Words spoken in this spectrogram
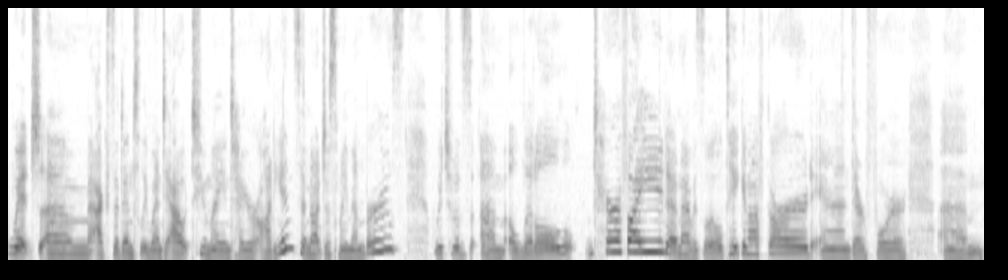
which um, accidentally went out to my entire audience and not just my members, which was um, a little terrified and I was a little taken off guard and therefore, um,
